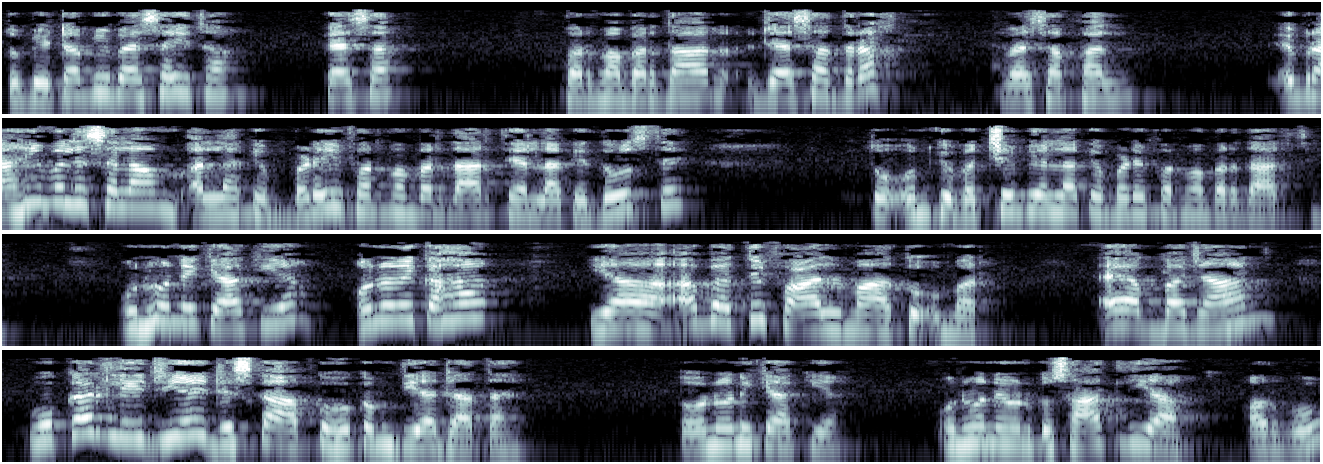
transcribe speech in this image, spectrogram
تو بیٹا بھی ویسا ہی تھا۔ کیسا؟ فرما بردار، جیسا درخت، ویسا پھل۔ ابراہیم علیہ السلام اللہ کے بڑے ہی فرما بردار تھے، اللہ کے دوست تھے۔ تو ان کے بچے بھی اللہ کے بڑے فرما بردار تھے۔ انہوں نے کیا کیا؟ انہوں نے کہا، یا اب اطف علما تو عمر اے ابا جان، وہ کر لیجیے جس کا آپ کو حکم دیا جاتا ہے۔ تو انہوں نے کیا کیا؟ انہوں نے ان کو ساتھ لیا اور وہ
